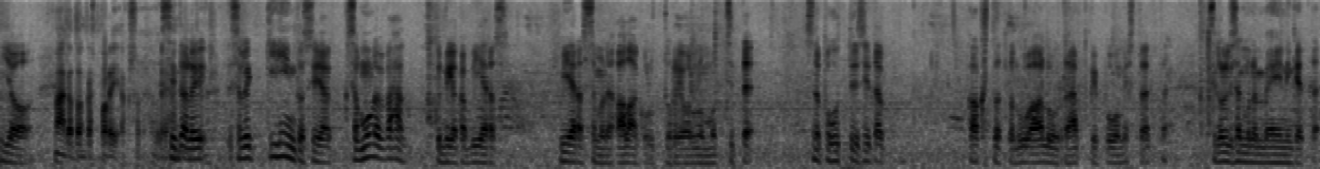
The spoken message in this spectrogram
Joo. Mä katson kanssa pari jaksoa. Siitä oli, se oli kiintoisia. Se on mulle vähän kuitenkin aika vieras, vieras semmoinen alakulttuuri ollut, mutta sitten siinä puhuttiin siitä 2000-luvun alun räppipuumista, että sillä oli semmoinen meininki, että,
